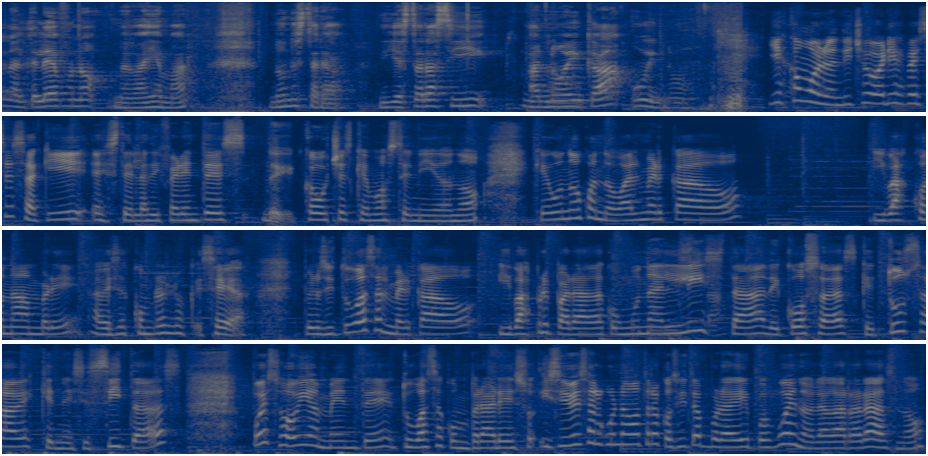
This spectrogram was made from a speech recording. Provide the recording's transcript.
en el teléfono, me va a llamar, ¿dónde estará? Y estar así anoica, uy, no. Y es como lo han dicho varias veces aquí, este, las diferentes de- coaches que hemos tenido, ¿no? Que uno cuando va al mercado y vas con hambre, a veces compras lo que sea. Pero si tú vas al mercado y vas preparada con una lista de cosas que tú sabes que necesitas, pues obviamente tú vas a comprar eso. Y si ves alguna otra cosita por ahí, pues bueno, la agarrarás, ¿no?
